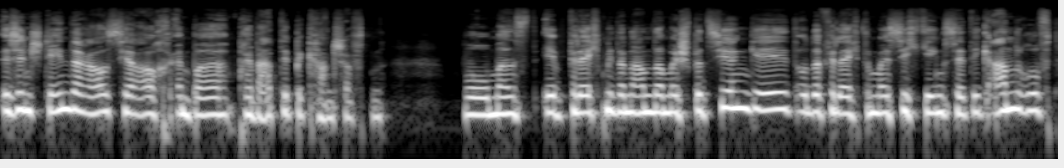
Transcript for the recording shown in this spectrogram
es entstehen daraus ja auch ein paar private Bekanntschaften wo man vielleicht miteinander mal spazieren geht oder vielleicht einmal sich gegenseitig anruft.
